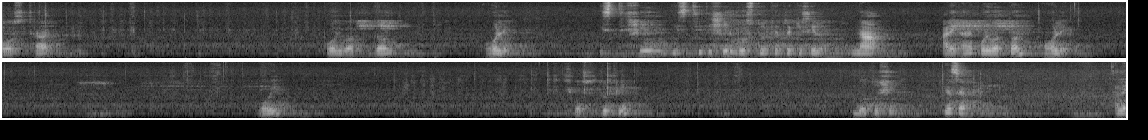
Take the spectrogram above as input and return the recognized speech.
অবস্থার পরিবর্তন হলে। স্থিতিশীল স্থিতিশীল বস্তুর ক্ষেত্রে কি ছিল? না। আর এখানে পরিবর্তন হলে। ওই বস্তুটি গতিশীল। ঠিক আছে? তাহলে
